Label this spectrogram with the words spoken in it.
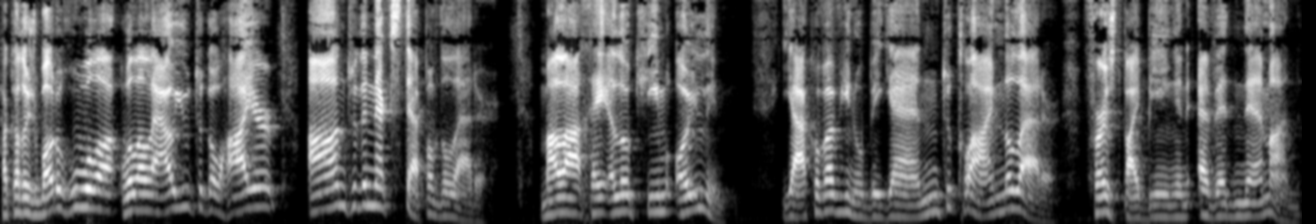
HaKadosh Baruch Hu will, uh, will allow you to go higher on to the next step of the ladder. Malache Elokim Oilim. Yaakov Avinu began to climb the ladder, first by being an Eved Ne'eman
